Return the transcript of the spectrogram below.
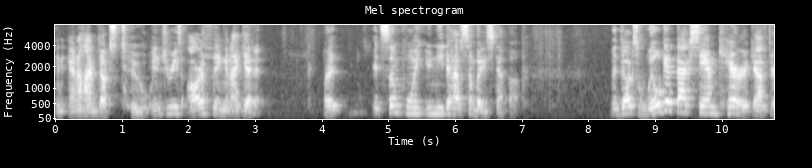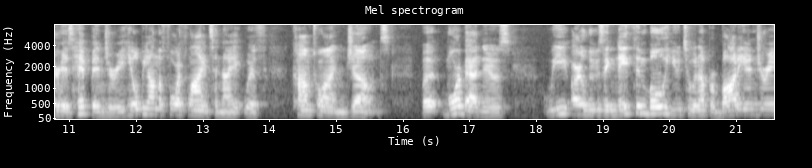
and Anaheim Ducks 2. Injuries are a thing, and I get it. But at some point, you need to have somebody step up. The Ducks will get back Sam Carrick after his hip injury. He'll be on the fourth line tonight with Comtois, and Jones. But more bad news. We are losing Nathan Beaulieu to an upper body injury.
